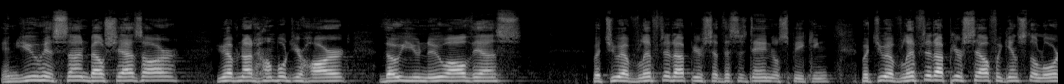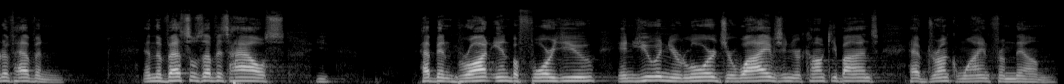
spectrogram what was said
And you, his son Belshazzar, you have not humbled your heart, though you knew all this. But you have lifted up yourself, this is Daniel speaking, but you have lifted up yourself against the Lord of heaven, and the vessels of his house have been brought in before you, and you and your lords, your wives, and your concubines have drunk wine from them.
